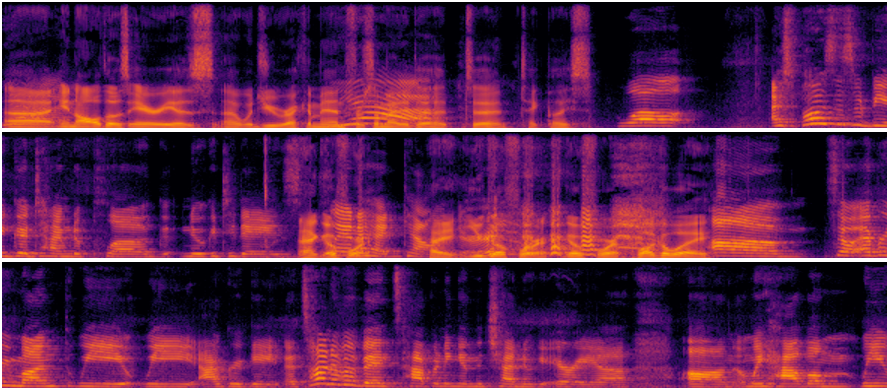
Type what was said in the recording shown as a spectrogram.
uh, Yeah. in all those areas? Uh, would you recommend for somebody to to take place? Well, I suppose this would be a good time to plug Nooga Today's Hey, go plan ahead calendar. Hey, you go for it. Go for it. Plug away. Um, so every month we we aggregate a ton of events happening in the Chattanooga area, um, and we have them. We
